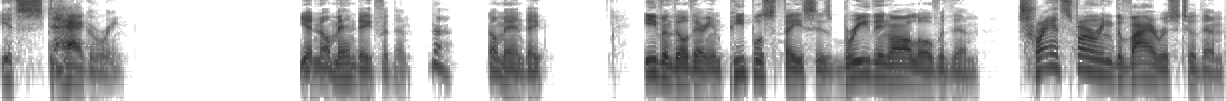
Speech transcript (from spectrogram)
it's staggering. Yet no mandate for them. No, no mandate. Even though they're in people's faces, breathing all over them, transferring the virus to them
